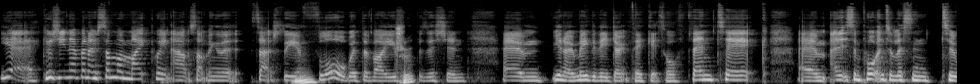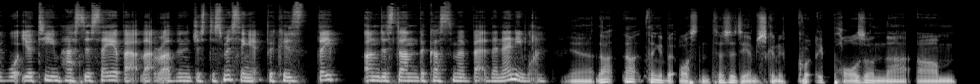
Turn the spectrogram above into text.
Yeah, because you never know. Someone might point out something that's actually a flaw with the value True. proposition. Um, you know, maybe they don't think it's authentic. Um, and it's important to listen to what your team has to say about that rather than just dismissing it because they understand the customer better than anyone. Yeah, that that thing about authenticity. I'm just going to quickly pause on that. Um,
